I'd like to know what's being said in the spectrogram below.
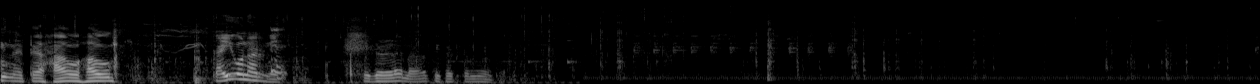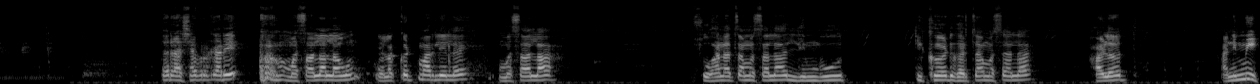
नाही तर हाव हाव. काही होणार नाही. ते जळलं ना तिखट कमी होतं. तर अशा प्रकारे मसाला लावून याला कट मारलेला आहे. मसाला सुहानाचा मसाला लिंबू तिखट घरचा मसाला हळद आणि मीठ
